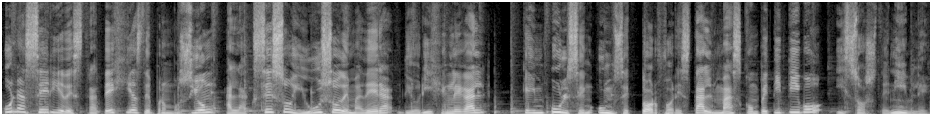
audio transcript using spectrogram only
una serie de estrategias de promoción al acceso y uso de madera de origen legal que impulsen un sector forestal más competitivo y sostenible.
